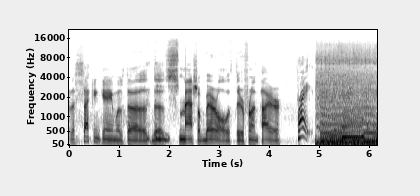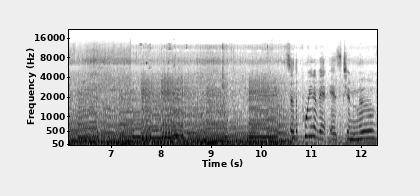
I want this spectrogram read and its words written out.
The second game was the the smash a barrel with their front tire. Right. So the point of it is to move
